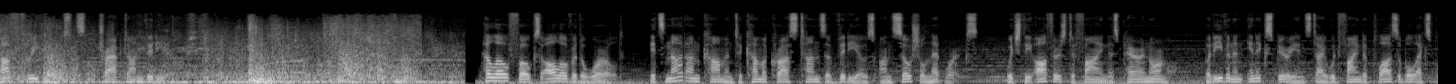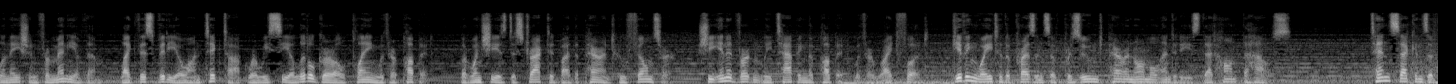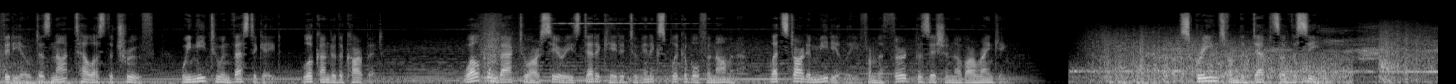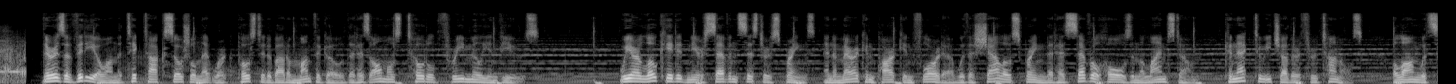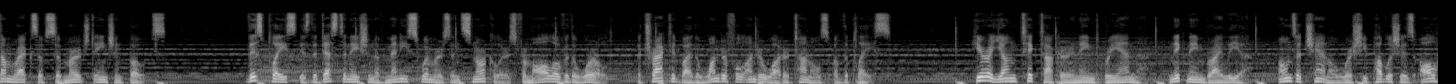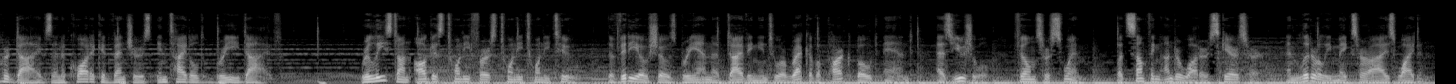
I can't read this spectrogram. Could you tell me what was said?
Top 3 Ghosts Trapped on Video Hello folks all over the world, it's not uncommon to come across tons of videos on social networks, which the authors define as paranormal, but even an inexperienced eye would find a plausible explanation for many of them, like this video on TikTok where we see a little girl playing with her puppet, but when she is distracted by the parent who films her, she inadvertently tapping the puppet with her right foot, giving way to the presence of presumed paranormal entities that haunt the house. 10 seconds of video does not tell us the truth, we need to investigate, look under the carpet. Welcome back to our series dedicated to inexplicable phenomena, let's start immediately from the third position of our ranking. Screams from the depths of the sea. There is a video on the TikTok social network posted about a month ago that has almost totaled 3 million views. We are located near Seven Sisters Springs, an American park in Florida with a shallow spring that has several holes in the limestone, connect to each other through tunnels, along with some wrecks of submerged ancient boats. This place is the destination of many swimmers and snorkelers from all over the world, attracted by the wonderful underwater tunnels of the place. Here a young TikToker named Brianna, nicknamed Brylia, owns a channel where she publishes all her dives and aquatic adventures entitled Bree Dive. Released on August 21, 2022, the video shows Brianna diving into a wreck of a park boat and, as usual, films her swim, but something underwater scares her, and literally makes her eyes widen.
